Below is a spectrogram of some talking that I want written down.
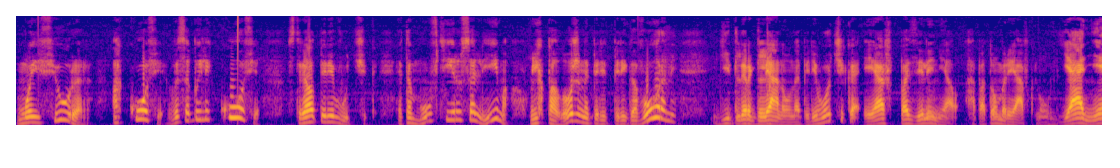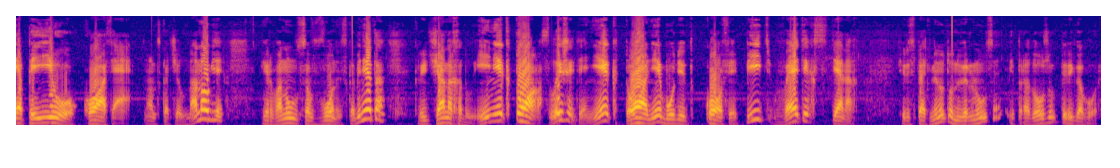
«Мой фюрер, а кофе? Вы забыли кофе?» встрял переводчик. «Это муфти Иерусалима, у них положено перед переговорами». Гитлер глянул на переводчика и аж позеленел, а потом рявкнул. «Я не пью кофе!» Он вскочил на ноги и рванулся вон из кабинета, крича на ходу. «И никто, слышите, никто не будет кофе пить в этих стенах!» Через пять минут он вернулся и продолжил переговоры.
